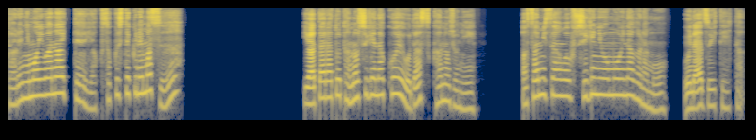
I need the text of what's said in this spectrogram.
誰にも言わないって約束してくれます？やたらと楽しげな声を出す彼女に、あさみさんは不思議に思いながらも、うなずいていた。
